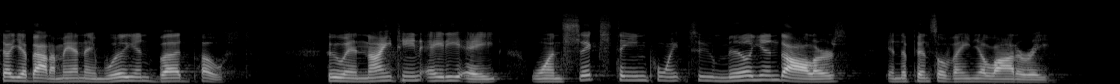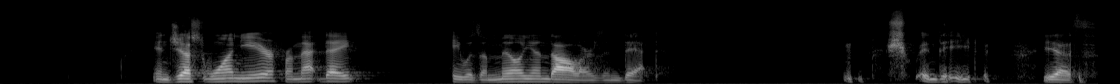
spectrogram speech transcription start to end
tell you about a man named William Bud Post, who in 1988 won $16.2 million in the Pennsylvania lottery. In just one year from that date, he was a million dollars in debt. Indeed, yes.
